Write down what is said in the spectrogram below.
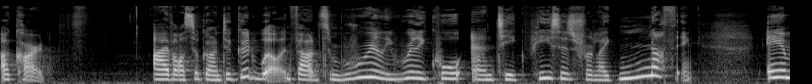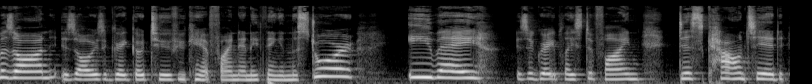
a card. I've also gone to Goodwill and found some really, really cool antique pieces for like nothing. Amazon is always a great go to if you can't find anything in the store. eBay is a great place to find discounted,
